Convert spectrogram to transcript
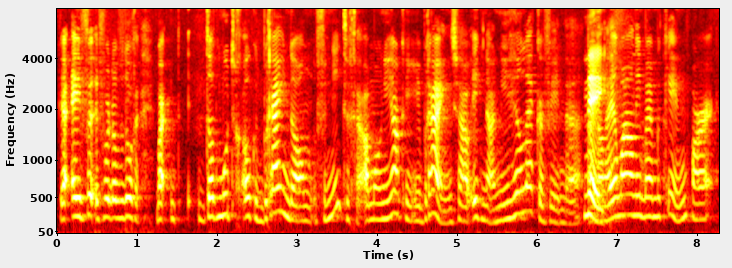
Ja, even voordat we doorgaan. Maar dat moet toch ook het brein dan vernietigen? Ammoniak in je brein zou ik nou niet heel lekker vinden. Nee. Helemaal niet bij mijn kind, maar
